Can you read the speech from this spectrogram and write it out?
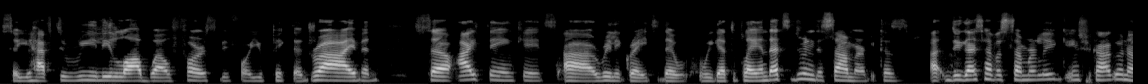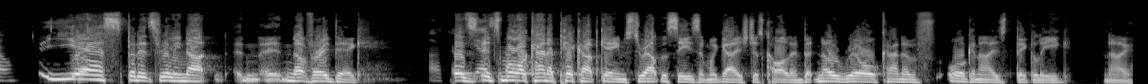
So you have to really lob well first before you pick the drive and. So I think it's uh, really great that we get to play, and that's during the summer. Because uh, do you guys have a summer league in Chicago? No. Yes, but it's really not not very big. Okay. It's, Yes, it's more kind of pickup games throughout the season where guys just call in, but no real kind of organized big league. No.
